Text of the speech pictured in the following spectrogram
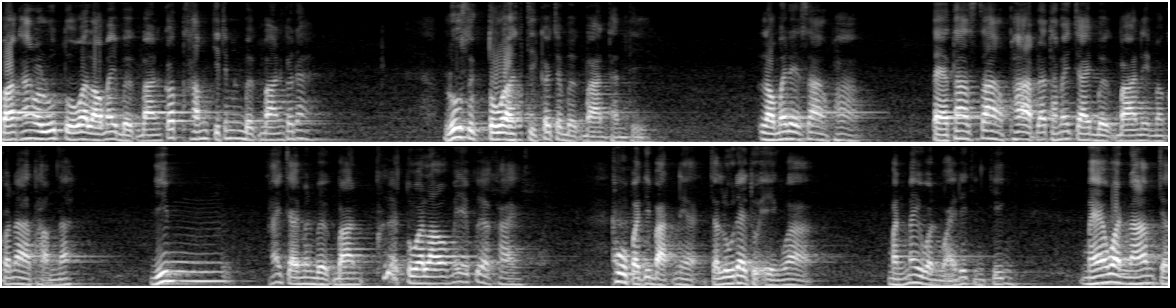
บางครั้งเรารู้ตัวว่าเราไม่เบิกบาน ก็ทำจิตให้มันเบิกบานก็ได้ รู้สึกตัวจิตก็จะเบิกบานทันที เราไม่ได้สร้างภาพ แต่ถ้าสร้างภาพแล้วทำให้ใจเบิกบานนี่มันก็น่าทำนะ ยิ้มให้ใจมันเบิกบานเพื่อตัวเราไม่ใช่เพื่อใคร ผู้ปฏิบัติเนี่ยจะรู้ได้ตัวเองว่า มันไม่หวั่นไหวได้จริง ๆ แม้ว่าน้ำจะ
